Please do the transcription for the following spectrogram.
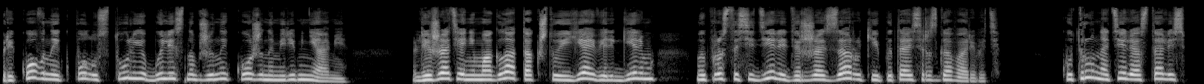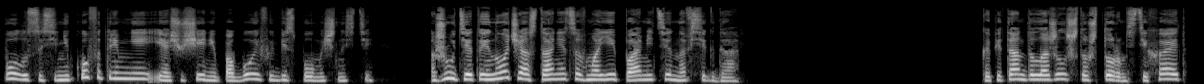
Прикованные к полу стулья были снабжены кожаными ремнями. Лежать я не могла, так что и я, и Вильгельм, мы просто сидели, держась за руки и пытаясь разговаривать. К утру на теле остались полосы синяков от ремней и ощущение побоев и беспомощности — Жуть этой ночи останется в моей памяти навсегда. Капитан доложил, что шторм стихает,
